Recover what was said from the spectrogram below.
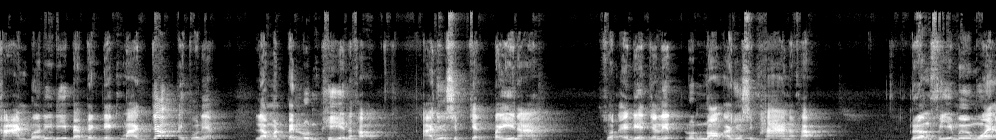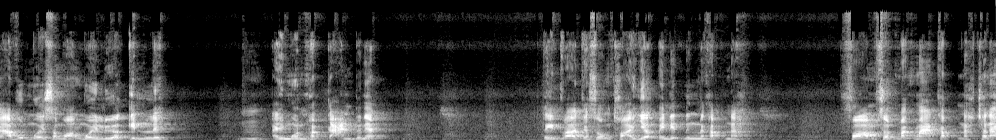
ผ่านเบอร์ดีๆแบบเด็ก ๆ มาเยอะไอ้ตัวเนี้ยแล้วมันเป็นรุ่นพี่นะครับ อายุ 17 ปีนะ ส่วนไอเดชจริตรุ่นน้องอายุ 15 นะครับ เรื่องฝีมือมวยอาวุธมวยสมองมวยเหลือกินเลยไอ้มนพักการตัวเนี้ยติดว่าจะทรงถอยเยอะไปนิดนึงนะครับนะฟอร์มสดมากๆครับนะชนะ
